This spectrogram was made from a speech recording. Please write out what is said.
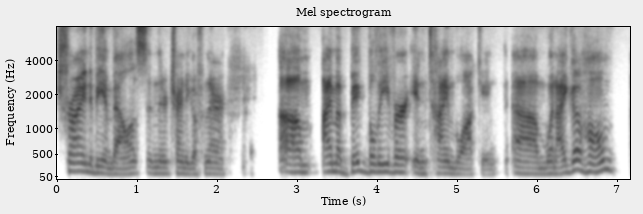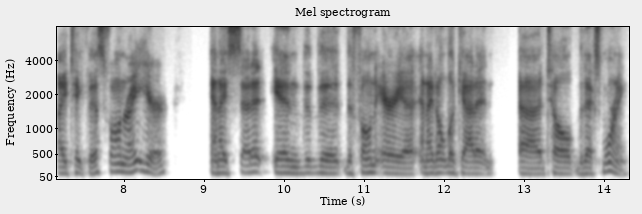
trying to be in balance and they're trying to go from there. Um, I'm a big believer in time blocking. Um, when I go home, I take this phone right here and I set it in the the, the phone area and I don't look at it uh, till the next morning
